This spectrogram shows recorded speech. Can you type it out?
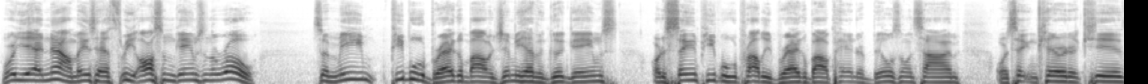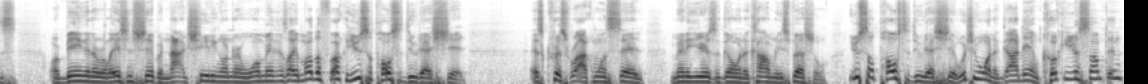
Where you at now? Man, he's had three awesome games in a row. To me, people who brag about Jimmy having good games are the same people who probably brag about paying their bills on time or taking care of their kids or being in a relationship and not cheating on their woman. It's like, motherfucker, you supposed to do that shit. As Chris Rock once said many years ago in a comedy special, you're supposed to do that shit. What you want, a goddamn cookie or something?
